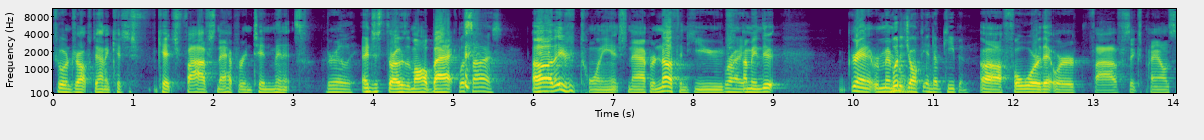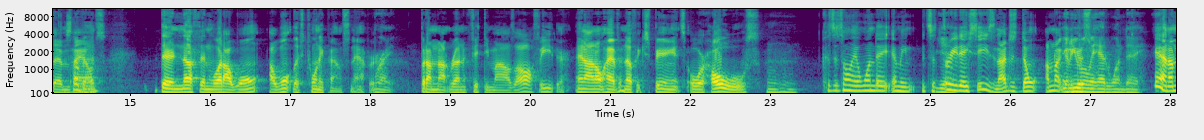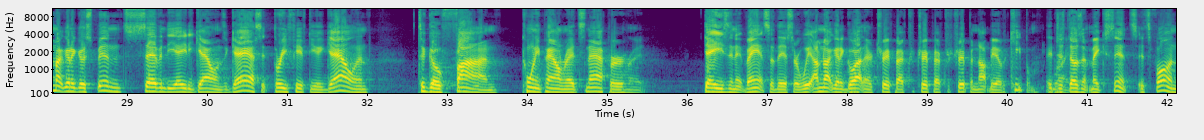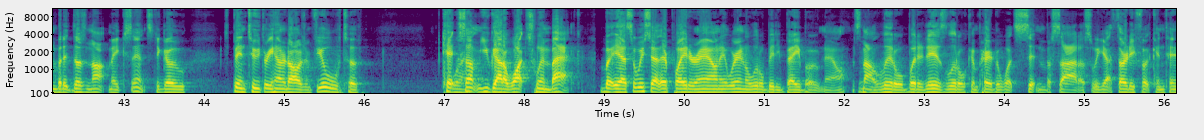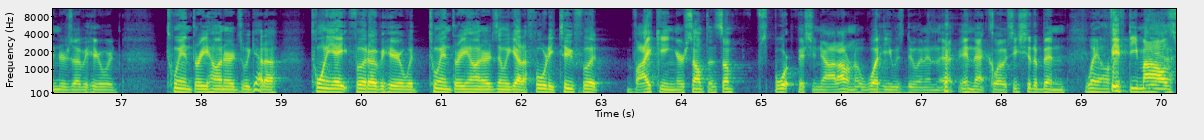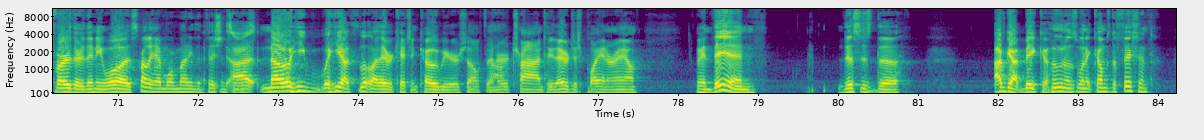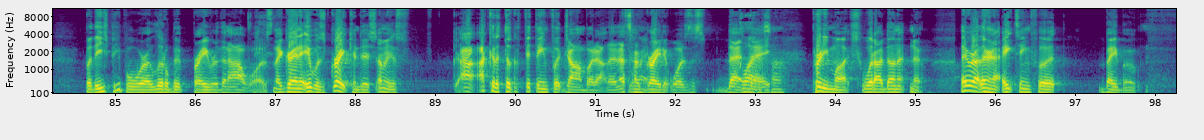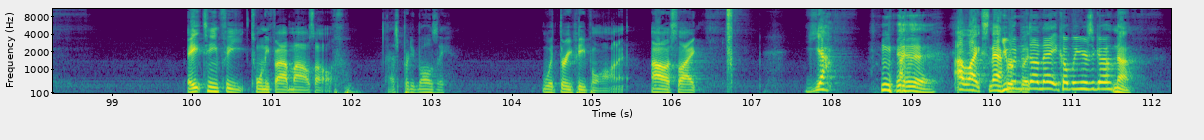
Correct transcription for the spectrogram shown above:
Jordan drops down and catches catch five snapper in 10 minutes Really? and just throws them all back. What size? Uh, these are twenty inch snapper, nothing huge. Right. I mean, they're- granted, remember What did y'all end up keeping? uh four that were five, six pounds, seven pounds. They're nothing what I want. I want this twenty pound snapper. Right. But I'm not running fifty miles off either, and I don't have enough experience or holes because it's only a one day. I mean, it's a. Yeah. three day season. I just don't. I'm not And going to you go. only had one day. Yeah, and I'm not going to go spend 70, 80 gallons of gas at 350 a gallon to go find 20 pound red snapper Right. days in advance of this, or we, I'm not going to go out there trip after trip after trip and not be able to keep them. It just Right. doesn't make sense. It's fun, but it does not make sense to go spend two, three hundred dollars in fuel to catch Right. something you got to watch swim back. But yeah, so we sat there, played around. and We're in a little bitty bay boat now. It's not Mm-hmm. little, but it is little compared to what's sitting beside us. We got 30 foot contenders over here with twin 300s. We got a 28 foot over here with twin 300s, and we got a 42 foot Viking or something, some sport fishing yacht. I don't know what he was doing in that in that close. He should have been Way off. 50 miles further than he was. Probably had more money than fishing Uh, no, he he looked like they were catching cobia or something, Oh. or trying to. They were just playing around. And then this is the I've got big kahunas when it comes to fishing, but these people were a little bit braver than I was. Now, granted, it was great condition. I mean, it's, I, I could have took a 15 foot john boat out there. That's how Right. great it was this, that day. huh? Pretty much. Would I done it? No. They were out there in an 18 foot bay boat. 18 feet, 25 miles off That's pretty ballsy. with three people on it. I was like, yeah, you I like snapper, You wouldn't have done that a couple years ago? no.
